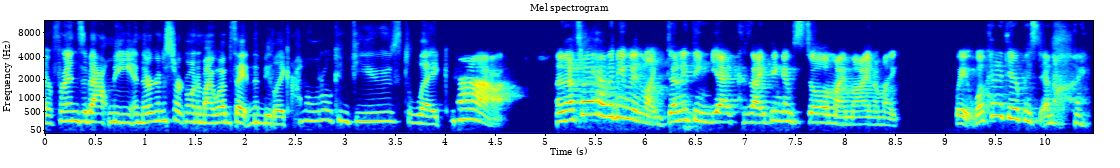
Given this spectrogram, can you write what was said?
their friends about me and they're going to start going to my website and then be like, I'm a little confused. Like, Yeah. And that's why I haven't even like done anything yet because I think I'm still in my mind. I'm like, wait, what kind of therapist am I?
